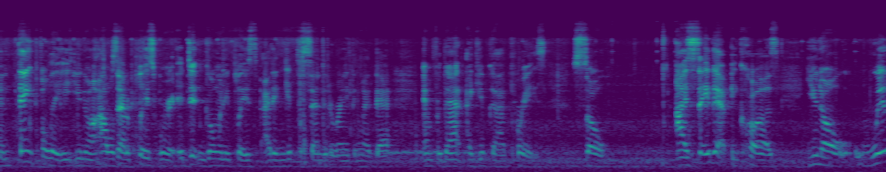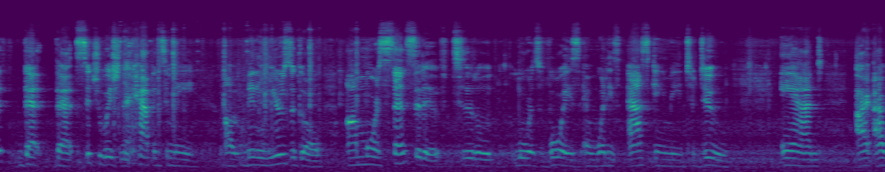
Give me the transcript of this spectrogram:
And thankfully, you know, I was at a place where it didn't go anyplace. I didn't get to send it or anything like that. And for that, I give God praise. So I say that because, you know, with that, that situation that happened to me uh, many years ago, I'm more sensitive to the Lord's voice and what He's asking me to do. And I, I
